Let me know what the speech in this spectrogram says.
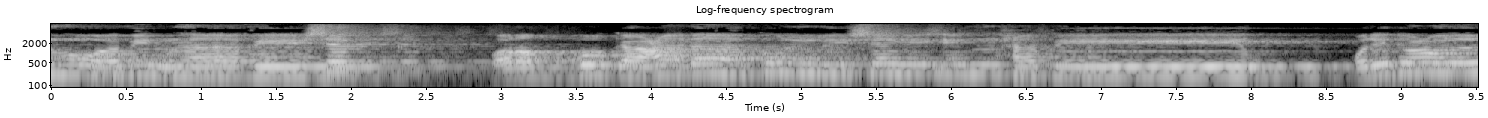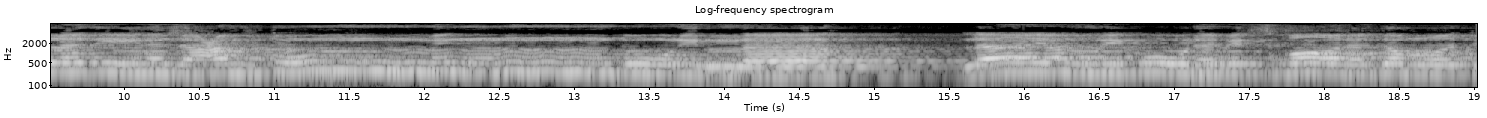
هو منها في شك وربك على كل شيء حفيظ. قل ادعوا الذين زعمتم من دون الله لا يملكون مثقال ذرة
